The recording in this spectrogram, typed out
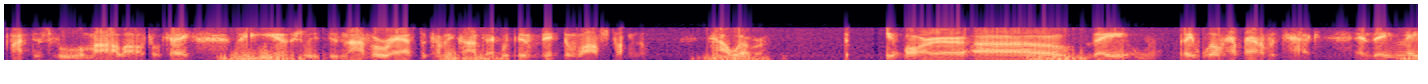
spot this fool a mile off. Okay, they usually do not harass or come in contact with their victim while stalking them. However, are uh, they they will have plan of attack and they may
